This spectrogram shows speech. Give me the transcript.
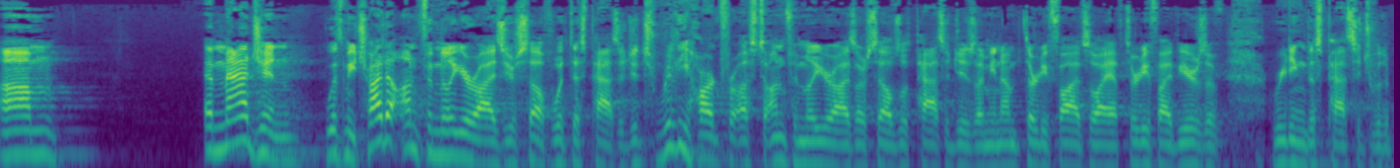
um, imagine with me, try to unfamiliarize yourself with this passage. It's really hard for us to unfamiliarize ourselves with passages. I mean, I'm 35, so I have 35 years of reading this passage with a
